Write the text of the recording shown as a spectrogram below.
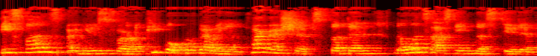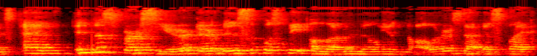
These funds are used for people programming and partnerships, but then no one's asking the students. And in this first year, there is supposed to be eleven million dollars that is like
